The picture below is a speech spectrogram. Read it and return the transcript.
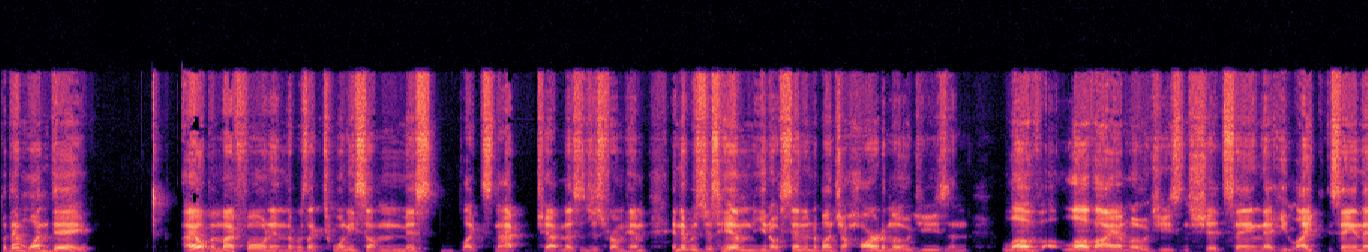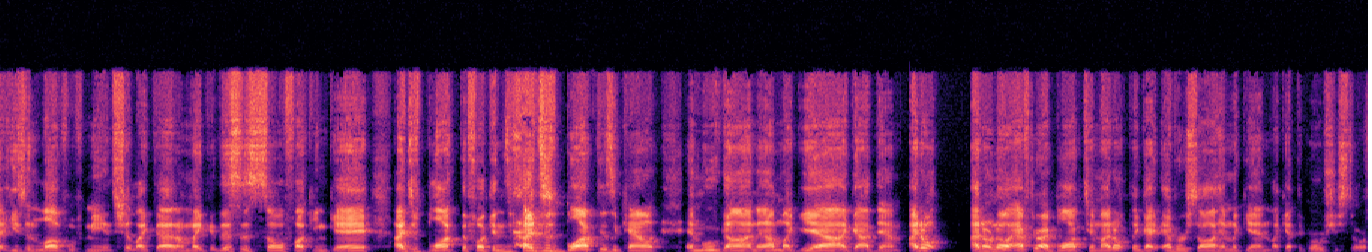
But then one day I opened my phone and there was like 20 something missed like Snapchat messages from him. And it was just him, you know, sending a bunch of heart emojis and love love eye emojis and shit saying that he like saying that he's in love with me and shit like that. I'm like, this is so fucking gay. I just blocked the fucking I just blocked his account and moved on. And I'm like, yeah, goddamn. I don't I don't know. After I blocked him, I don't think I ever saw him again, like at the grocery store.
